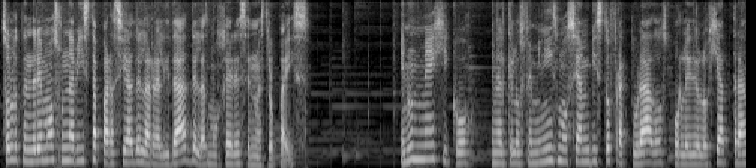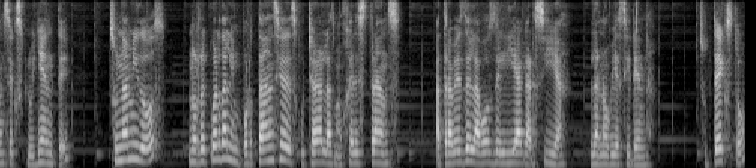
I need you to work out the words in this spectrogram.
solo tendremos una vista parcial de la realidad de las mujeres en nuestro país. En un México en el que los feminismos se han visto fracturados por la ideología trans excluyente, Tsunami 2 nos recuerda la importancia de escuchar a las mujeres trans a través de la voz de Lía García, la novia sirena. Su texto,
